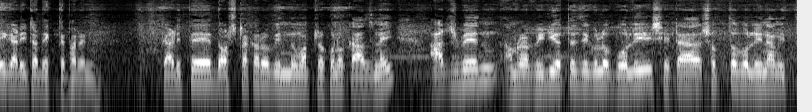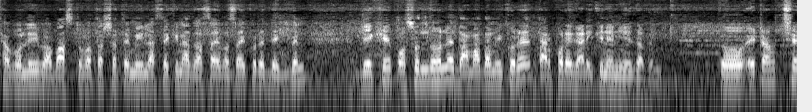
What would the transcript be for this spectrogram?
এই গাড়িটা দেখতে পারেন। গাড়িতে দশ টাকারও বিন্দুমাত্র কোনো কাজ নেই। আসবেন, আমরা ভিডিওতে যেগুলো বলি, সেটা সত্য বলি না মিথ্যা বলি, বা বাস্তবতার সাথে মিল আছে কিনা যাচাই বাছাই করে দেখবেন। দেখে পছন্দ হলে দামাদামি করে তারপরে গাড়ি কিনে নিয়ে যাবেন। তো এটা হচ্ছে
